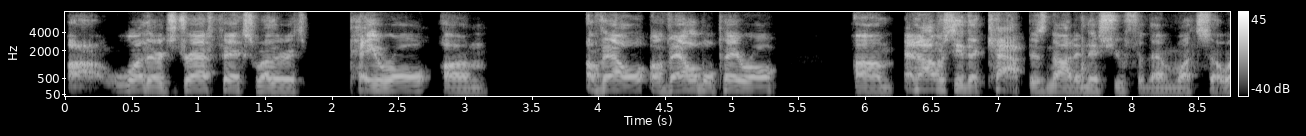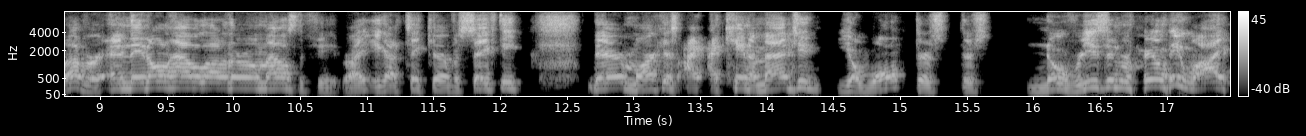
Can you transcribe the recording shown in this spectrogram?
uh, whether it's draft picks, whether it's payroll, um, avail- available payroll. Um, and obviously, the cap is not an issue for them whatsoever. And they don't have a lot of their own mouths to feed, right? You got to take care of a safety there, Marcus. I, I can't imagine you won't. There's there's no reason really why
